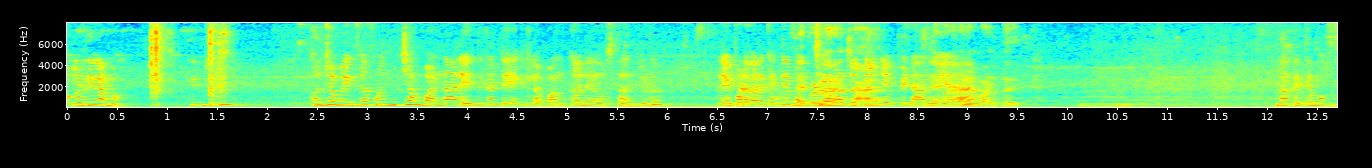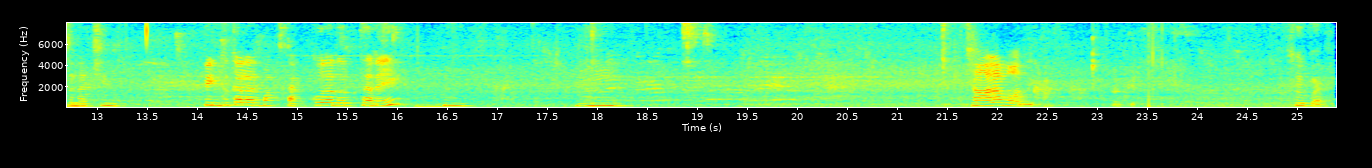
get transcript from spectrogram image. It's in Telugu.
ఒకటి తినమ్మా. తిని చూడు. కొంచెం ఇంకా కొంచెం బండాలి ఎందుకంటే ఇట్లా బంక్ అనేది వస్తాను చూడు. రేపటి వరకు అయితే అని చెప్పిండు అన్నయ్య. నాకైతే మస్తు నచ్చింది. పింక్ కలర్ మాకు తక్కువగా దొరుకుతున్నాయి. చాలా బాగుంది. ఓకే. సూపర్.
